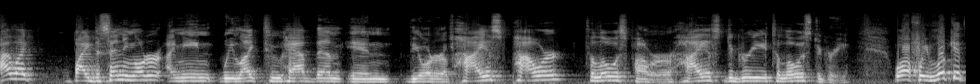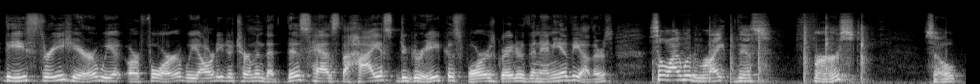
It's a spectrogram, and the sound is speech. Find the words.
I like by descending order, I mean we like to have them in the order of highest power to lowest power, or highest degree to lowest degree. Well, if we look at these three here, we, or four, we already determined that this has the highest degree, because 4 is greater than any of the others. So I would write this first. So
